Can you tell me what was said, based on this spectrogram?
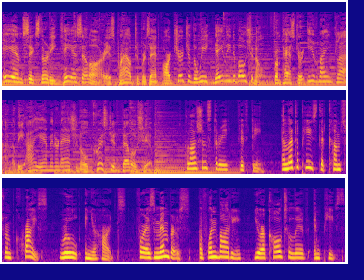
AM 630 KSLR is proud to present our Church of the Week daily devotional from Pastor Irma Ynclan of the I Am International Christian Fellowship. Colossians 3:15. And let the peace that comes from Christ rule in your hearts. For as members of one body, you are called to live in peace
